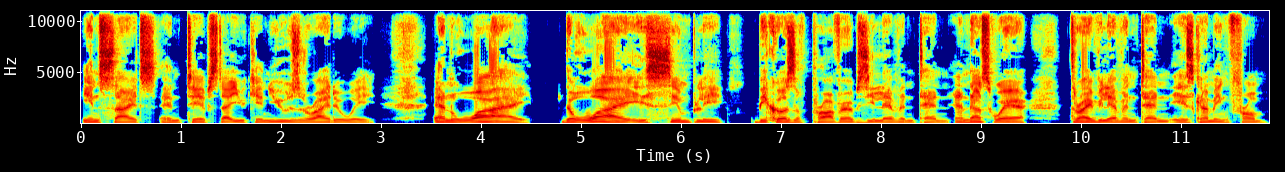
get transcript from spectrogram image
insights and tips that you can use right away. And why? The why is simply because of Proverbs 11:10. And that's where Thrive 11:10 is coming from.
